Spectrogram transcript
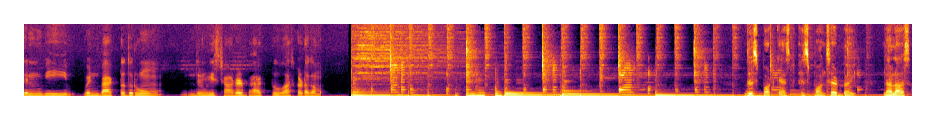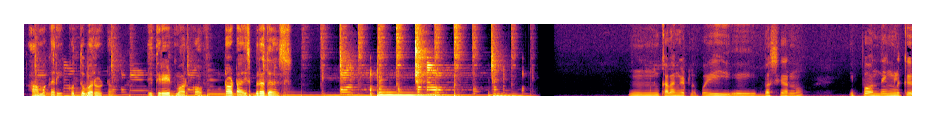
then we went back to the room then we started back to Vasco da Gama This podcast is sponsored by Nalas Amakari Kuttu Barota, the trademark of Tortoise Brothers. கலங்கட்டில் போய் பஸ் ஏறணும் இப்போ வந்து எங்களுக்கு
